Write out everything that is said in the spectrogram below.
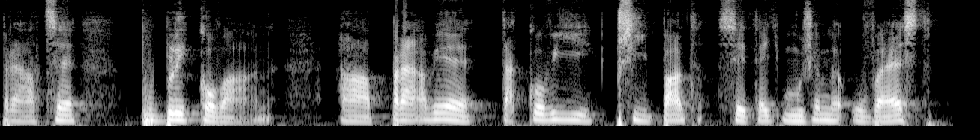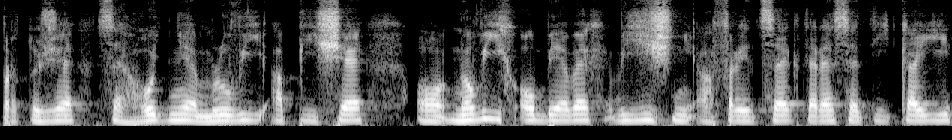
práce publikován. A právě takový případ si teď můžeme uvést, protože se hodně mluví a píše o nových objevech v Jižní Africe, které se týkají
